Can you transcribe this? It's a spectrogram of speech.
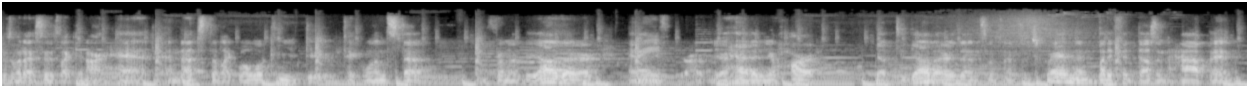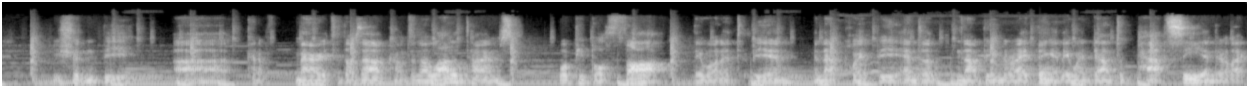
is what I say is like in our head. And that's the like, well, what can you do? Take one step in front of the other. And right. if your, your head and your heart get together, then sometimes it's great. And then, but if it doesn't happen, you shouldn't be uh, kind of married to those outcomes. And a lot of times, what people thought they wanted to be in, and that point B ends up not being the right thing. And they went down to path C and they're like,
